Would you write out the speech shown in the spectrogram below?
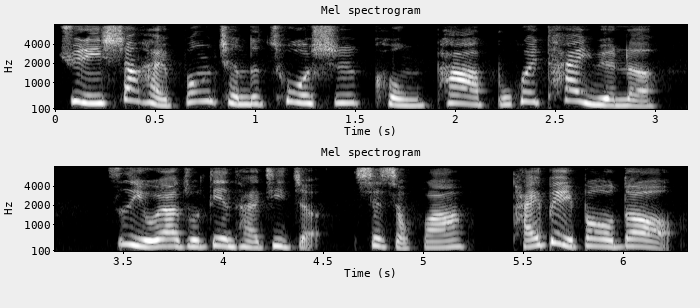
距离上海封城的措施恐怕不会太远了。自由亚洲电台记者谢小华台北报道。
